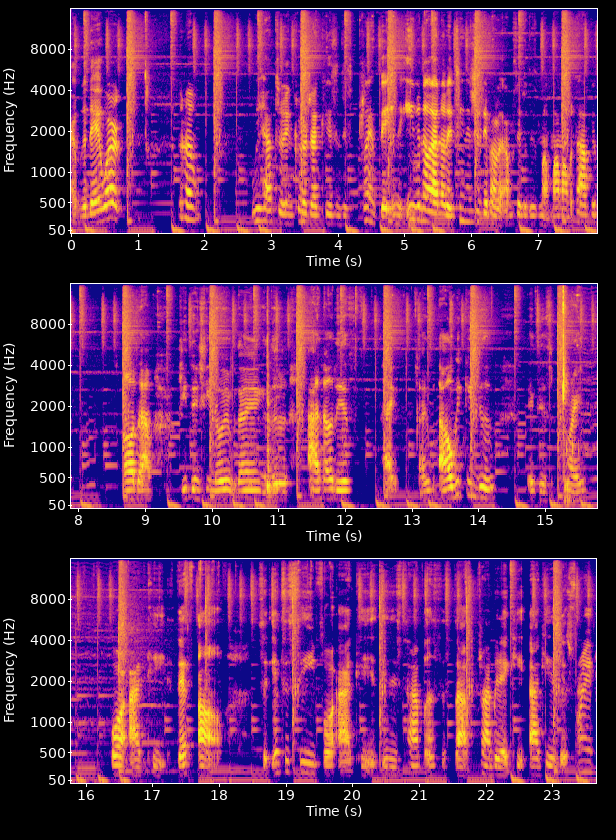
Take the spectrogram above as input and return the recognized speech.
Have a good day at work. You know, we have to encourage our kids and just plant that. And even though I know they're teenagers, they probably I'm sick of this. My, my mama talking all the time. She thinks she know everything. And I know this. Hey, all we can do is just pray for our kids. That's all. To intercede for our kids. It is time for us to stop trying to be that kid, our kids' best friend.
